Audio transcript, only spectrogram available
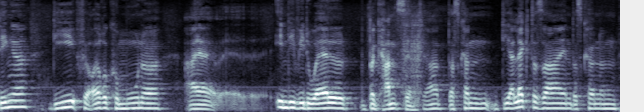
Dinge, die für eure Kommune äh, individuell bekannt sind. Ja, das können Dialekte sein, das können,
